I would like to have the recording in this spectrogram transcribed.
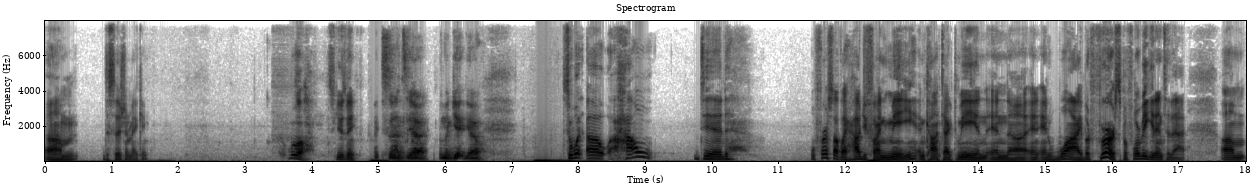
um, decision making. Excuse me. Makes sense, yeah, from the get go. So what? Uh, how did? Well, first off, like, how'd you find me and contact me, and and uh, and and why? But first, before we get into that, um,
